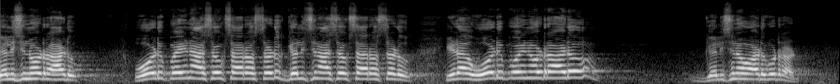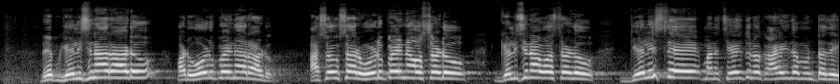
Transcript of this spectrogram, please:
గెలిచినోడు రాడు. ఓడిపోయిన అశోక్ సార్ వస్తాడు గెలిచిన అశోక్ సార్ వస్తాడు. ఈడ ఓడిపోయినోడు రాడు గెలిచిన వాడు కూడా రాడు. రేపు గెలిచినా రాడు వాడు ఓడిపోయినా రాడు. అశోక్ సార్ ఓడిపోయినా వస్తాడు గెలిచినా వస్తాడు. గెలిస్తే మన చేతిలో ఒక ఆయుధం ఉంటుంది.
